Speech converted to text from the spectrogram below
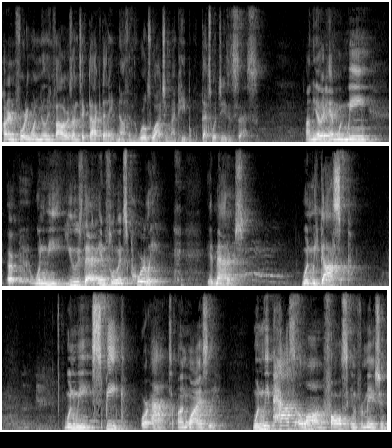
141 million followers on TikTok, that ain't nothing. The world's watching my people. That's what Jesus says. On the other hand, when we, uh, when we use that influence poorly, it matters. When we gossip, when we speak or act unwisely, when we pass along false information,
